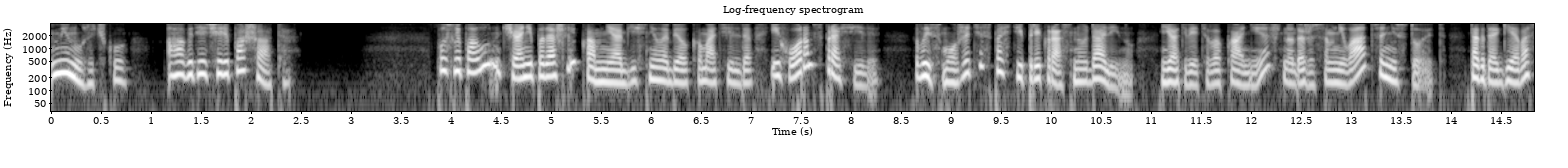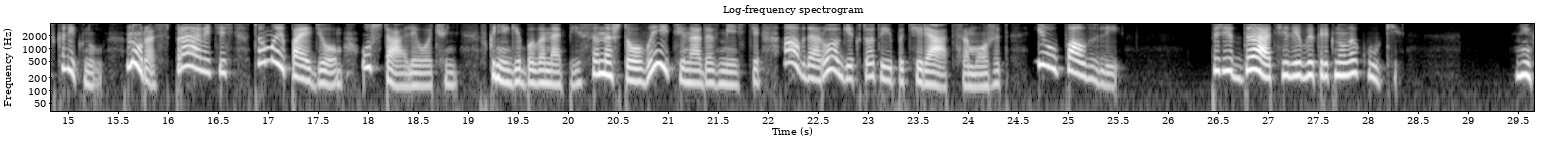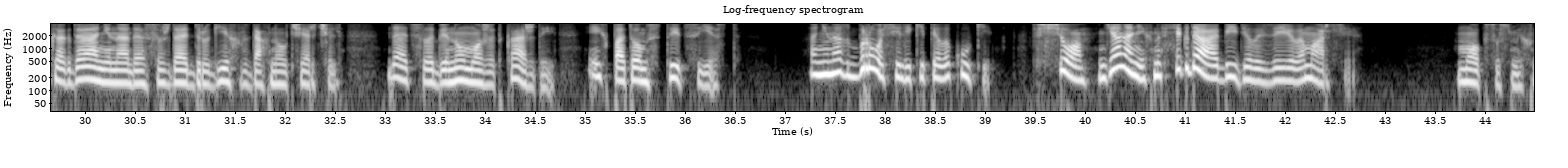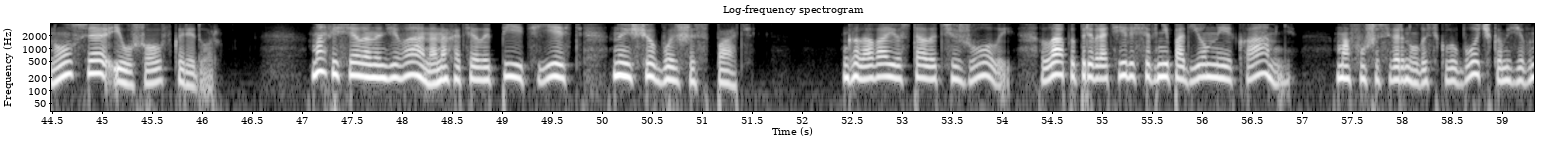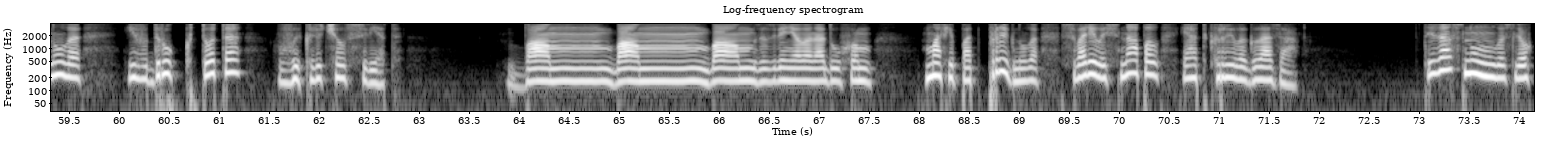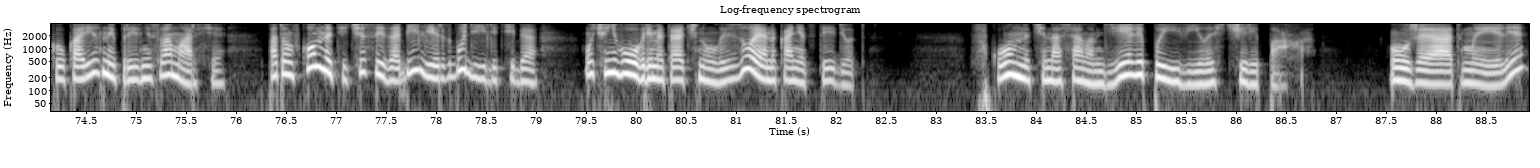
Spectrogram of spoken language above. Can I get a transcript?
«Минуточку, а где черепашата?» «После полуночи они подошли ко мне», — объяснила белка Матильда, «и хором спросили, «Вы сможете спасти прекрасную долину?» Я ответила, «Конечно, даже сомневаться не стоит». Тогда Ге воскликнул, «Ну, раз справитесь, то мы пойдем, устали очень». В книге было написано, что выйти надо вместе, а в дороге кто-то и потеряться может. И уползли. «Предатели!» — выкрикнула Куки. «Никогда не надо осуждать других», — вздохнул Черчилль. «Дать слабину может каждый, их потом стыд съест». «Они нас бросили», — кипела Куки. «Все, я на них навсегда обиделась», — заявила Марсия. Мопс усмехнулся и ушел в коридор. Мафи села на диван, она хотела пить, есть, но еще больше спать. Голова ее стала тяжелой, лапы превратились в неподъемные камни. Мафуша свернулась клубочком, зевнула, и вдруг кто-то выключил свет. «Бам-бам-бам!» — зазвенело над ухом. Мафи подпрыгнула, свалилась на пол и открыла глаза. «Ты заснула», — с легкой укоризной произнесла Марсия. «Потом в комнате часы забили и разбудили тебя. Очень вовремя ты очнулась. Зоя наконец-то идет». В комнате на самом деле появилась черепаха. «Уже отмыли?»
